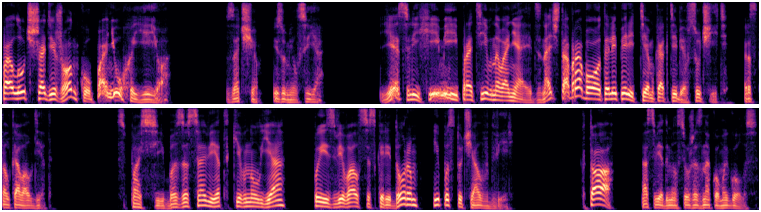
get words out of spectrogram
Получишь одежонку, понюхай ее». «Зачем?» — изумился я. «Если химией противно воняет, значит, обработали перед тем, как тебе всучить», — растолковал дед. «Спасибо за совет», — кивнул я, поизвивался с коридором и постучал в дверь. «Кто?» — осведомился уже знакомый голос.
